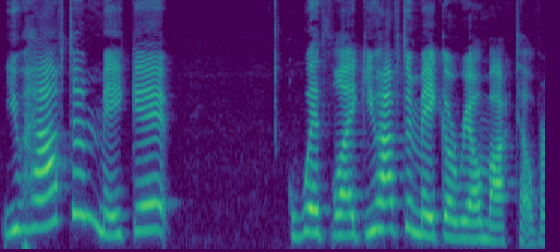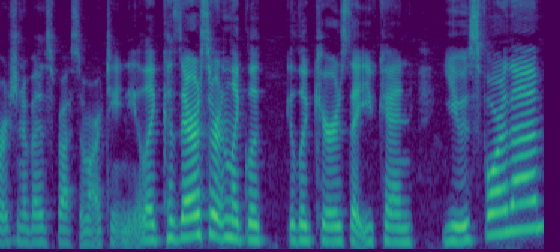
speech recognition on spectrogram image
you have to make it with like you have to make a real mocktail version of an espresso martini like because there are certain like li- liqueurs that you can use for them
